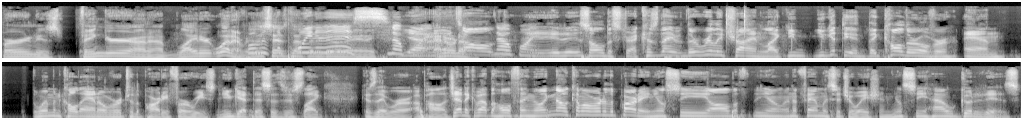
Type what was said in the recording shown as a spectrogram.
burn his finger on a lighter, whatever. What this was has the nothing point to do with anything. this? No Yeah, point. no, I don't it's know. all No point. It is all distract because they they're really trying. Like you, you get the they called her over and the women called Ann over to the party for a reason. You get this as just like because they were apologetic about the whole thing. They're like, no, come over to the party and you'll see all the you know in a family situation. You'll see how good it is,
